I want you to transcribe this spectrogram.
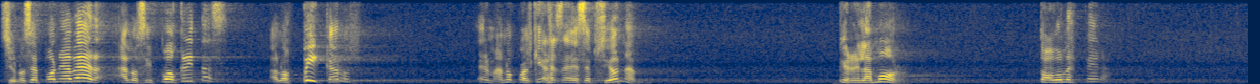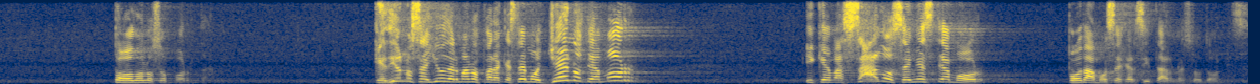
Si uno se pone a ver a los hipócritas, a los pícaros, hermano, cualquiera se decepciona. Pero el amor, todo lo espera, todo lo soporta. Que Dios nos ayude, hermanos, para que estemos llenos de amor y que basados en este amor podamos ejercitar nuestros dones.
